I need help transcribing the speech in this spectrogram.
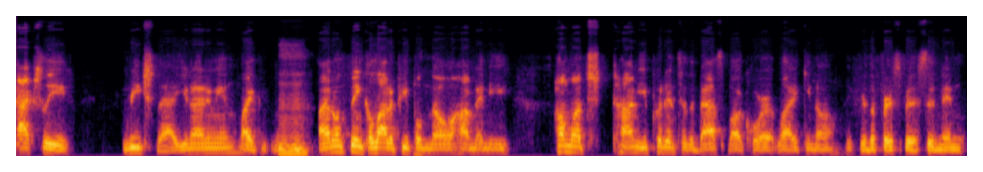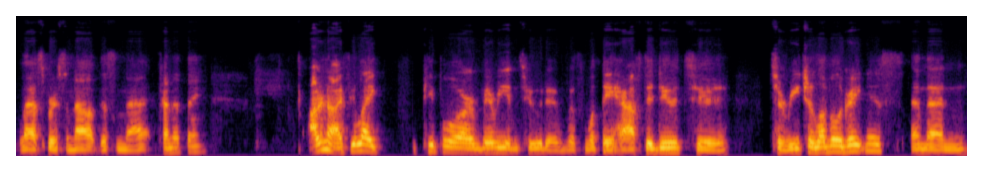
actually reach that you know what i mean like Mhm. i don't think a lot of people know how many how much time you put into the basketball court like you know if you're the first person in last person out this and that kind of thing. I don't know. I feel like people are very intuitive with what they have to do to to reach a level of greatness and then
